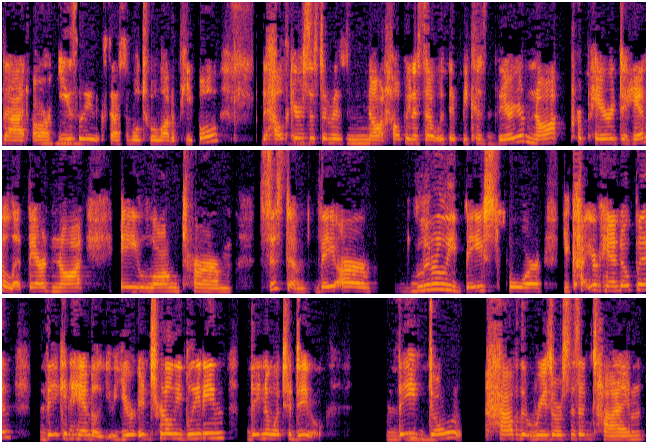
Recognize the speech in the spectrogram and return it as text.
that are mm-hmm. easily accessible to a lot of people. The healthcare system is not helping us out with it because they're not prepared to handle it. They are not a long term system. They are literally based for you cut your hand open, they can handle you. You're internally bleeding, they know what to do they mm-hmm. don't have the resources and time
